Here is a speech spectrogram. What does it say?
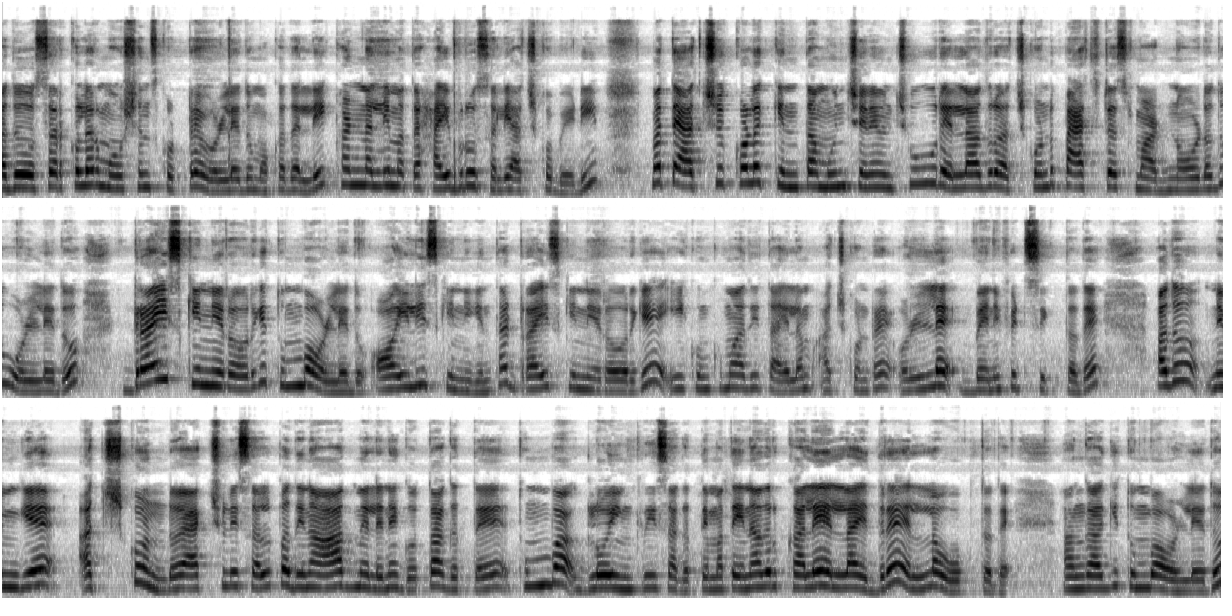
ಅದು ಸರ್ಕ್ಯುಲರ್ ಮೋಷನ್ಸ್ ಕೊಟ್ಟರೆ ಒಳ್ಳೆಯದು ಮುಖದಲ್ಲಿ. ಕಣ್ಣಲ್ಲಿ ಮತ್ತು ಹೈಬ್ರೂಸಲ್ಲಿ ಹಚ್ಕೋಬೇಡಿ. ಮತ್ತು ಹಚ್ಕೊಳ್ಳೋಕ್ಕಿಂತ ಮುಂಚೆನೇ ಒಂಚೂರು ಎಲ್ಲಾದರೂ ಹಚ್ಕೊಂಡು ಪ್ಯಾಚ್ ಟೆಸ್ಟ್ ಮಾಡಿ ನೋಡೋದು ಒಳ್ಳೆಯದು ಡ್ರೈ ಸ್ಕಿನ್ ಇರೋರಿಗೆ ತುಂಬ ಒಳ್ಳೆಯದು ಆಯಿಲಿ ಸ್ಕಿನ್ನಿಗಿಂತ ಡ್ರೈ ಸ್ಕಿನ್ ಇರೋರಿಗೆ ಈ ಕುಂಕುಮಾದಿ ತೈಲಂ ಹಚ್ಕೊಂಡ್ರೆ ಒಳ್ಳೆ ಬೆನಿಫಿಟ್ ಸಿಗ್ತದೆ. ಅದು ನಿಮಗೆ ಹಚ್ಕೊಂಡು ಆ್ಯಕ್ಚುಲಿ ಸ್ವಲ್ಪ ದಿನ ಆದಮೇಲೆ ಗೊತ್ತಾಗುತ್ತೆ, ತುಂಬ ಗ್ಲೋ ಇನ್ಕ್ರೀಸ್ ಆಗುತ್ತೆ. ಮತ್ತು ಏನಾದರೂ ಕಲೆ ಎಲ್ಲ ಇದ್ದರೆ ಎಲ್ಲ ಹೋಗ್ತದೆ. ಹಂಗಾಗಿ ತುಂಬ ಒಳ್ಳೆಯದು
